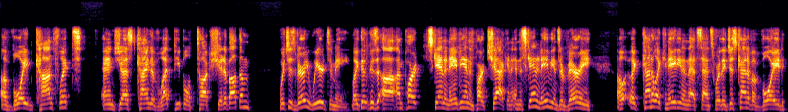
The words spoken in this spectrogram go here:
avoid conflict and just kind of let people talk shit about them, which is very weird to me. Like because uh, I'm part Scandinavian and part Czech, and, and the Scandinavians are very uh, like kind of like Canadian in that sense, where they just kind of avoid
